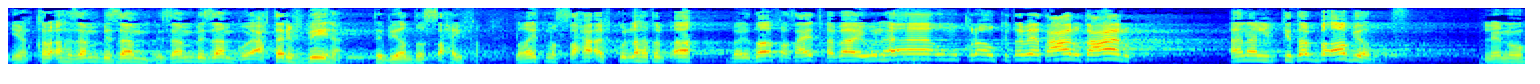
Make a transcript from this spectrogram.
يقرأها ذنب ذنب ذنب ذنب ويعترف بيها تبيض الصحيفة. لغاية ما الصحائف كلها تبقى بيضاء فساعتها بقى يقول ها ومقرأوا كتابية تعالوا تعالوا. أنا الكتاب بقى أبيض لأنه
